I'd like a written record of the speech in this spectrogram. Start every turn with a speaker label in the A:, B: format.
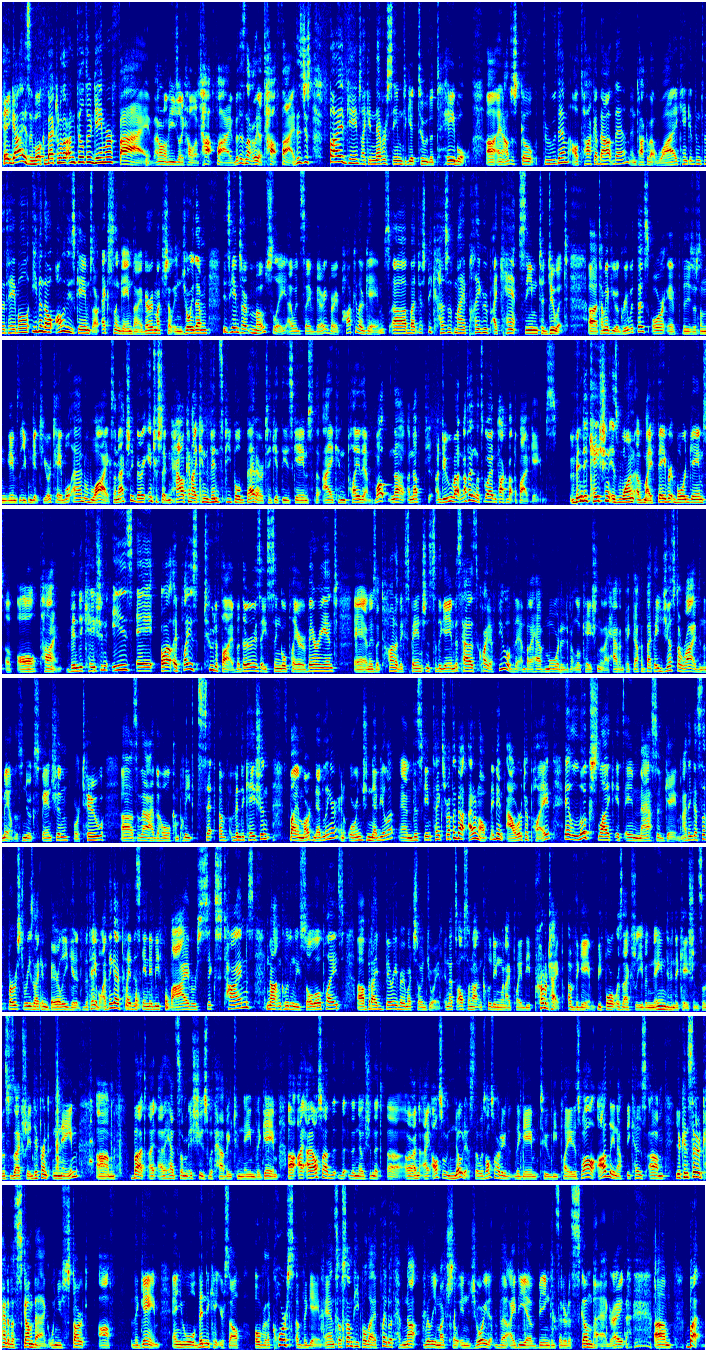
A: Hey guys, and welcome back to another Unfiltered Gamer 5. I don't know if you usually call it a top 5, but this is not really a top 5. This is just 5 games I can never seem to get to the table. Uh, and I'll just go through them, I'll talk about them, and talk about why I can't get them to the table. Even though all of these games are excellent games and I very much so enjoy them, these games are mostly, I would say, very, very popular games. Uh, but just because of my playgroup, I can't seem to do it. Uh, tell me if you agree with this, or if these are some games that you can get to your table, and why, because I'm actually very interested in how can I convince people better to get these games so that I can play them. Well, not enough ado about nothing, let's go ahead and talk about the five games. Vindication is one of my favorite board games of all time. Vindication is a, well, it plays two to five, but there is a single player variant and there's a ton of expansions to the game. This has quite a few of them, but I have more at a different location that I haven't picked up. In fact, they just arrived in the mail, this new expansion, or two, uh, so now I have the whole complete set of Vindication. It's by Marc Neidlinger and Orange Nebula, and this game takes roughly about, I don't know, maybe an hour to play. It looks like it's a massive game, and I think that's the first reason I can barely get it to the table. I think I've played this game maybe five or six times, not including the solo plays, uh, but I very, very much so enjoy it and that's also not including when I played the prototype of the game before it was actually even named Vindication. So this was actually a different name, um, but I, I, had some issues with having to name the game. Uh, I, I, also had the, the, the notion that, uh, and I also noticed that it was also hard to get the game to be played as well, oddly enough, because um, you're considered kind of a scumbag when you start off the game, and you will vindicate yourself over the course of the game. And so some people that I've played with have not really much so enjoyed the idea of being considered a scumbag, right? Um, but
